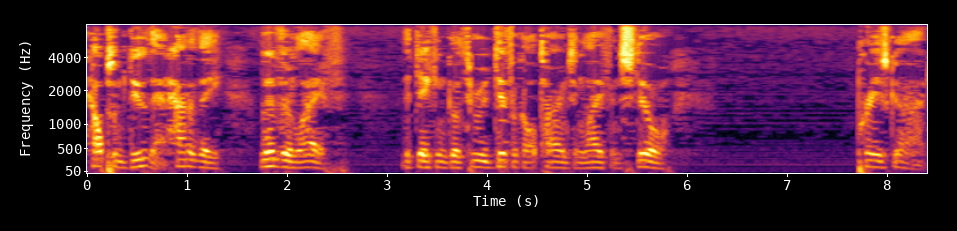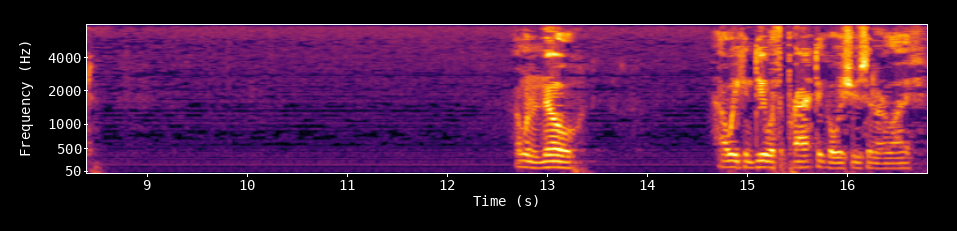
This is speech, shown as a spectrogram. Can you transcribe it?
helps them do that? How do they live their life that they can go through difficult times in life and still praise God? I want to know how we can deal with the practical issues in our life.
